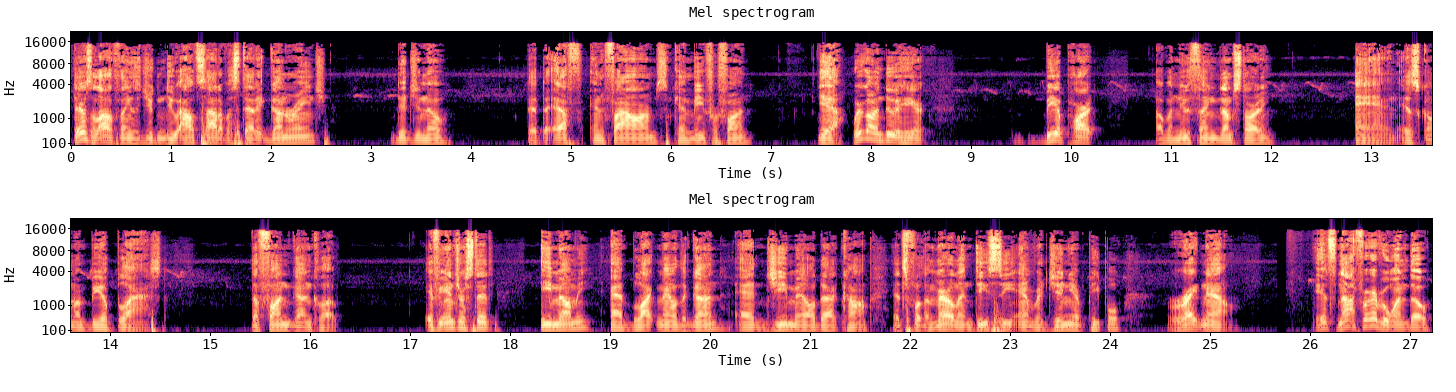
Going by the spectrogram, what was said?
There's a lot of things that you can do outside of a static gun range. Did you know that the F in firearms can be for fun? Yeah, we're going to do it here. Be a part of a new thing that I'm starting, and it's going to be a blast. The Fun Gun Club. If you're interested, email me at blackmanwithagun at gmail.com. It's for the Maryland, D.C., and Virginia people right now. It's not for everyone, though.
